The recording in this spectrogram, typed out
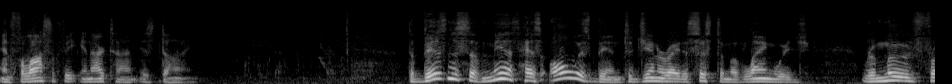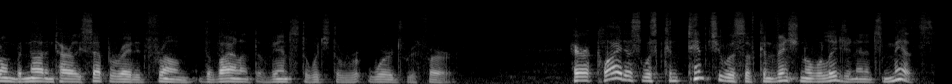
And philosophy in our time is dying. The business of myth has always been to generate a system of language removed from but not entirely separated from the violent events to which the r- words refer. Heraclitus was contemptuous of conventional religion and its myths,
